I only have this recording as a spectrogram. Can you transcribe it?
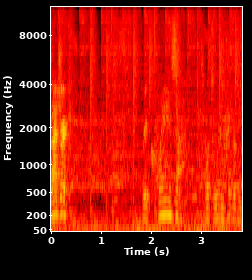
Patrick! Rayquaza is about to learn Hyper Beam.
